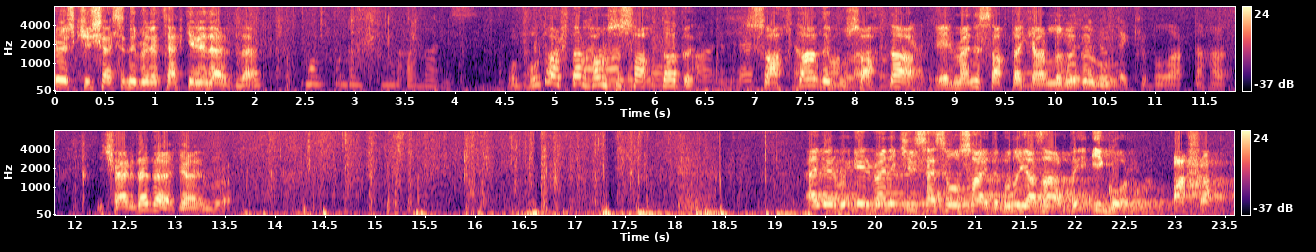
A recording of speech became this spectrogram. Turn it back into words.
öz kilsəsini belə təhqir edərdilər. Şunlar analiz. Bu daşlar hamısı saxtadır. Alimlər Saxtadır bu, saxta. Erməni saxtakarlığıdır bu. Ki, bunlar daha İçəridə də gəlin bura. Əgər bu erməni kilsəsi olsaydı, bunu yazardı Igor Aşa.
